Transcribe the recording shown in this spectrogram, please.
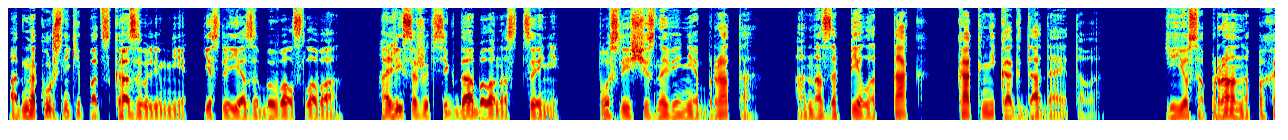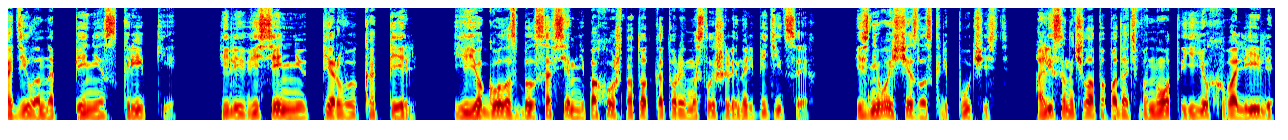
Однокурсники подсказывали мне, если я забывал слова. Алиса же всегда была на сцене. После исчезновения брата она запела так, как никогда до этого. Ее сопрано походило на пение скрипки или весеннюю первую капель. Ее голос был совсем не похож на тот, который мы слышали на репетициях. Из него исчезла скрипучесть. Алиса начала попадать в ноты, ее хвалили,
